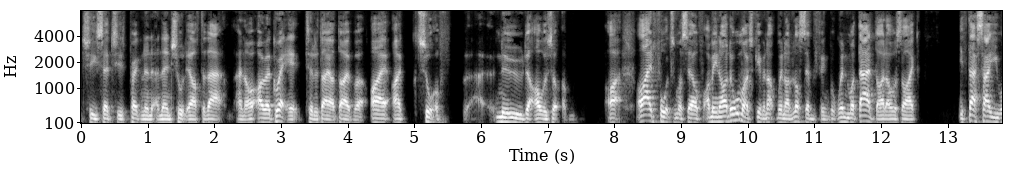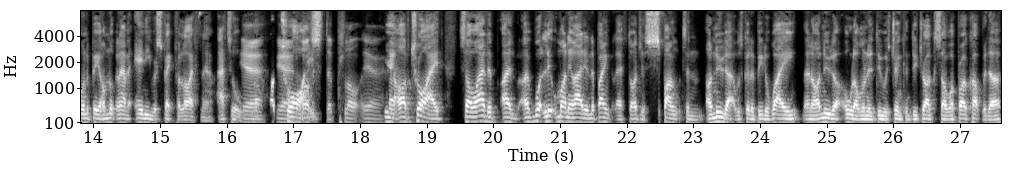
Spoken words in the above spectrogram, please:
she said she was pregnant. And then shortly after that and I, I regret it to the day I die but I I sort of uh, knew that I was um, I I had thought to myself, I mean, I'd almost given up when I'd lost everything, but when my dad died, I was like, if that's how you want to be, I'm not going to have any respect for life now at all. Yeah, I've yeah, tried. Lost the plot. Yeah, yeah, I've tried. So I had, a, I had a, what little money I had in the bank left, I just spunked, and I knew that was going to be the way. And I knew that all I wanted to do was drink and do drugs. So I broke up with her,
